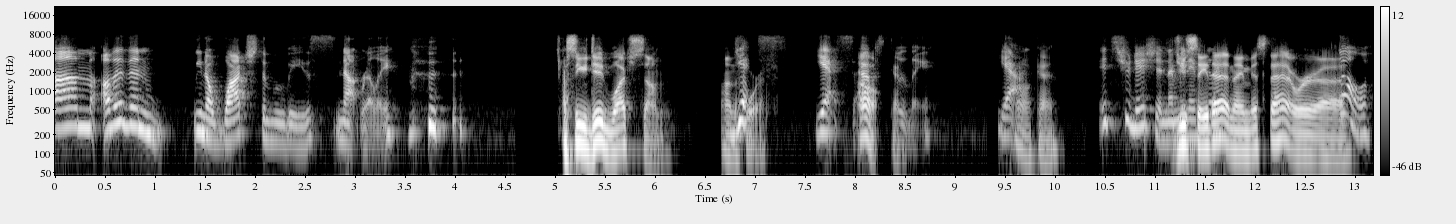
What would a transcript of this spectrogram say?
Um, other than, you know, watch the movies, not really. So you did watch some on the yes. fourth. Yes, Oh, okay. absolutely. Yeah. Oh, okay. It's tradition. I Did mean, you say that like- and I missed that, or uh, No.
